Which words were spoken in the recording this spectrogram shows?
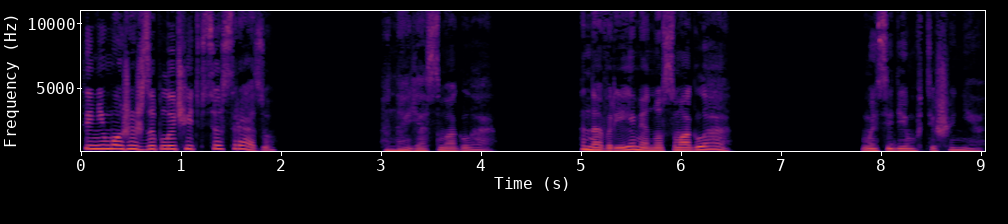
Ты не можешь заполучить все сразу. Но я смогла. На время, но смогла. Мы сидим в тишине.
